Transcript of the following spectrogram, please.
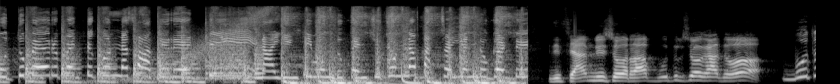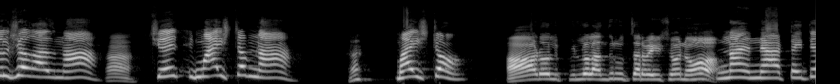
ముద్దు పేరు పెట్టుకున్న సాతిరెడ్డి నా ఇంటి ముందు పెంచుకున్న పచ్చ ఎండుగడ్డి. ఇది ఫ్యామిలీ షో రా బూతుల షో కాదు. బూతుల షో కాదు నా మా ఇష్టం నా? మా ఇష్టం. ఆడోళ్ళు పిల్లలు అందరూ వచ్చారు ఈ షోను? అట్టయితే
